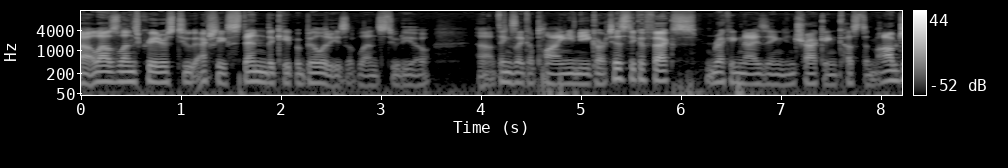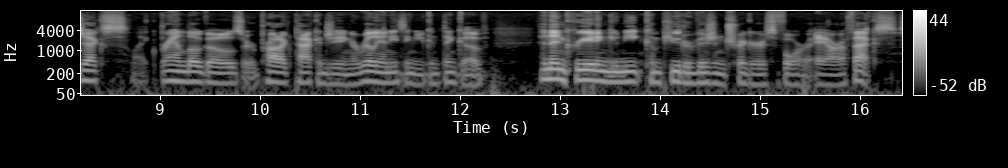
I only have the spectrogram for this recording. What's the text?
uh, allows Lens creators to actually extend the capabilities of Lens Studio. Uh, things like applying unique artistic effects, recognizing and tracking custom objects like brand logos or product packaging or really anything you can think of, and then creating unique computer vision triggers for AR effects.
